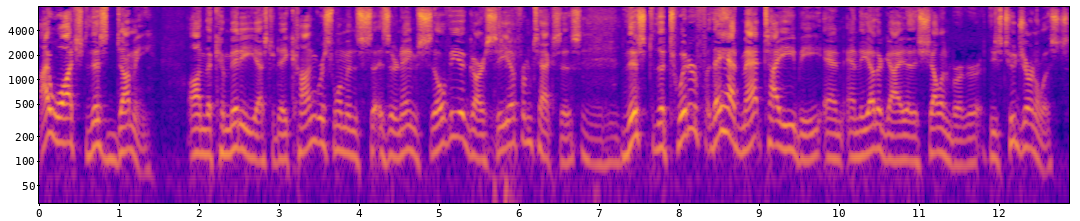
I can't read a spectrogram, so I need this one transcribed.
I watched this dummy on the committee yesterday. Congresswoman is her name Sylvia Garcia from Texas. Mm-hmm. This the Twitter they had Matt Taibbi and and the other guy, the Shellenberger. These two journalists.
